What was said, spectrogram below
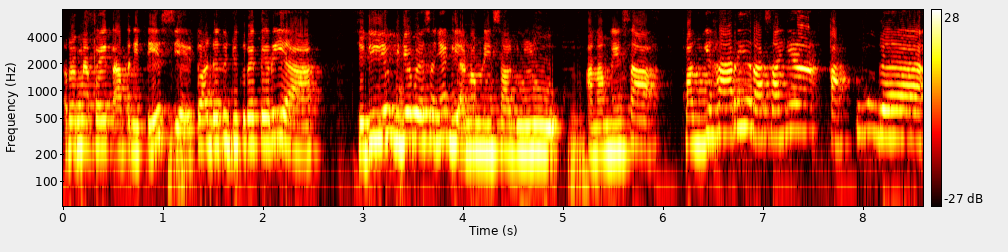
rheumatoid arthritis yaitu ada tujuh kriteria. Jadi dia, dia biasanya di anamnesa dulu. Anamnesa pagi hari rasanya kaku nggak,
